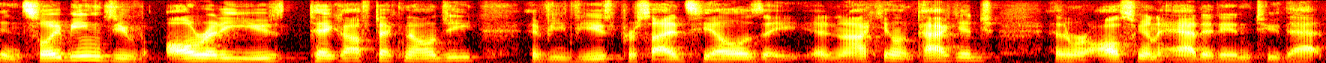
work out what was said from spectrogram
In soybeans, you've already used takeoff technology. If you've used Preside CL as a, an inoculant package, and we're also going to add it into that,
